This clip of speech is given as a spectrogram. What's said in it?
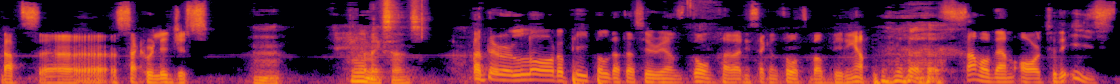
that's uh, sacrilegious. Well, that makes sense. But there are a lot of people that Assyrians don't have any second thoughts about beating up. Some of them are to the east,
